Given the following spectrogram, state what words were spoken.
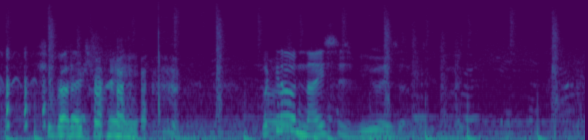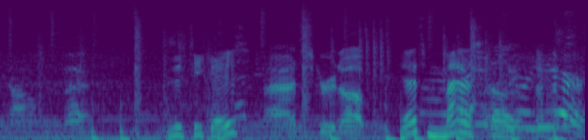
She brought extra paint. Look at how nice this view is of here, dog. Is it TK's? that's screwed up. Yeah, it's messed up. We're.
